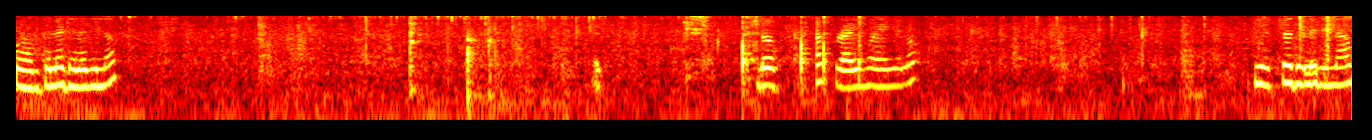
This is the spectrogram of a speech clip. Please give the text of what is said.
গরম তেলে ঢেলে দিলাম। ফ্রাই হয়ে গেল। পেঁয়াজটা ঢেলে দিলাম।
